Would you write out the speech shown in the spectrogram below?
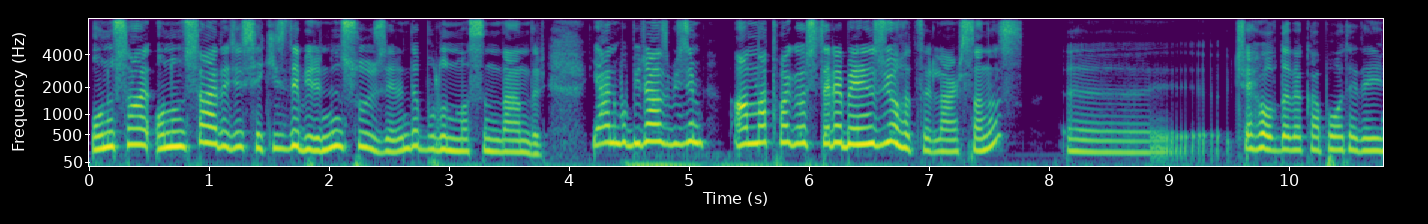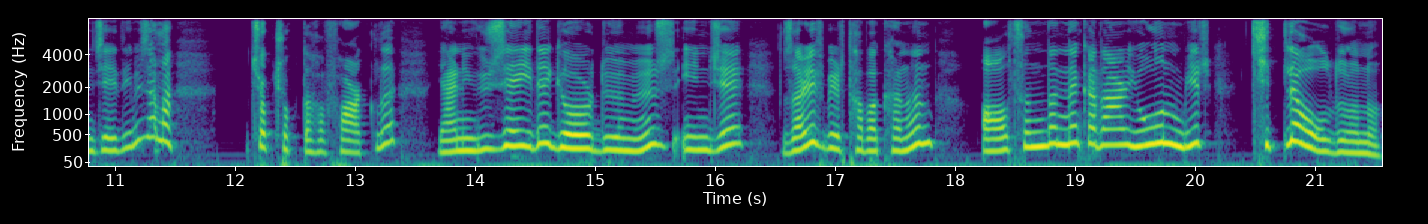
onu onun sadece sekizde birinin su üzerinde bulunmasındandır. Yani bu biraz bizim anlatma göstere benziyor hatırlarsanız. Ee, Çehov'da ve Capote'de incelediğimiz ama çok çok daha farklı. Yani yüzeyde gördüğümüz ince zarif bir tabakanın altında ne kadar yoğun bir kitle olduğunu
